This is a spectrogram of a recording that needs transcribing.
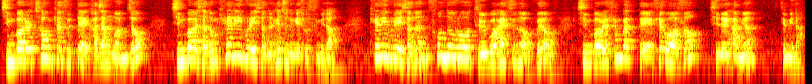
짐벌을 처음 켰을 때 가장 먼저 짐벌 자동 calibration을 해주는 게 좋습니다. calibration은 손으로 들고 할 수는 없고요. 짐벌을 삼각대에 세워서 진행하면 됩니다.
